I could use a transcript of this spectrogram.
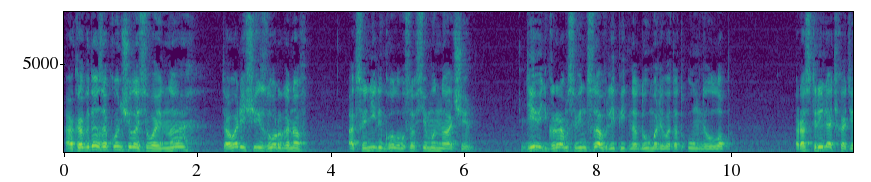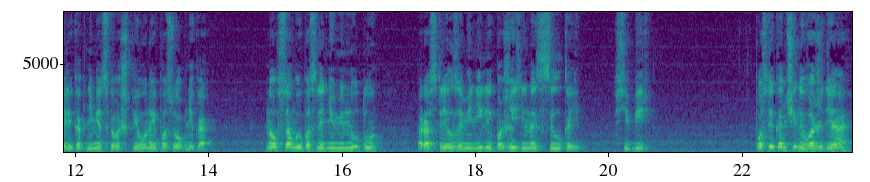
А когда закончилась война, товарищи из органов оценили голову совсем иначе. Девять грамм свинца влепить надумали в этот умный лоб. Расстрелять хотели, как немецкого шпиона и пособника. Но в самую последнюю минуту расстрел заменили пожизненной ссылкой – в Сибирь. После кончины вождя,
